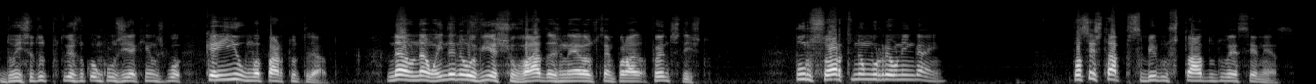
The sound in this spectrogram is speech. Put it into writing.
do Instituto Português de Oncologia aqui em Lisboa. Caiu uma parte do telhado. Não, não, ainda não havia chuvadas, nem era do temporal, foi antes disto. Por sorte não morreu ninguém. Você está a perceber o estado do SNS.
